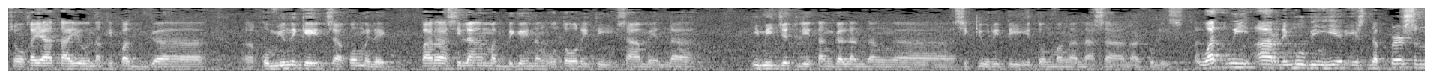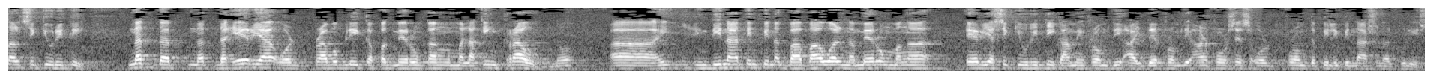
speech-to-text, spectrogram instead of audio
So kaya tayo nakipag-communicate uh, sa COMELEC para sila ang magbigay ng authority sa amin na immediately tanggalan ng uh, security itong mga nasa narcolist. What we are removing here is the personal security, not the not the area or probably kapag meron kang malaking crowd, no? Uh, hindi natin pinagbabawal na merong mga area security coming from the either from the armed forces or from the Philippine National Police.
